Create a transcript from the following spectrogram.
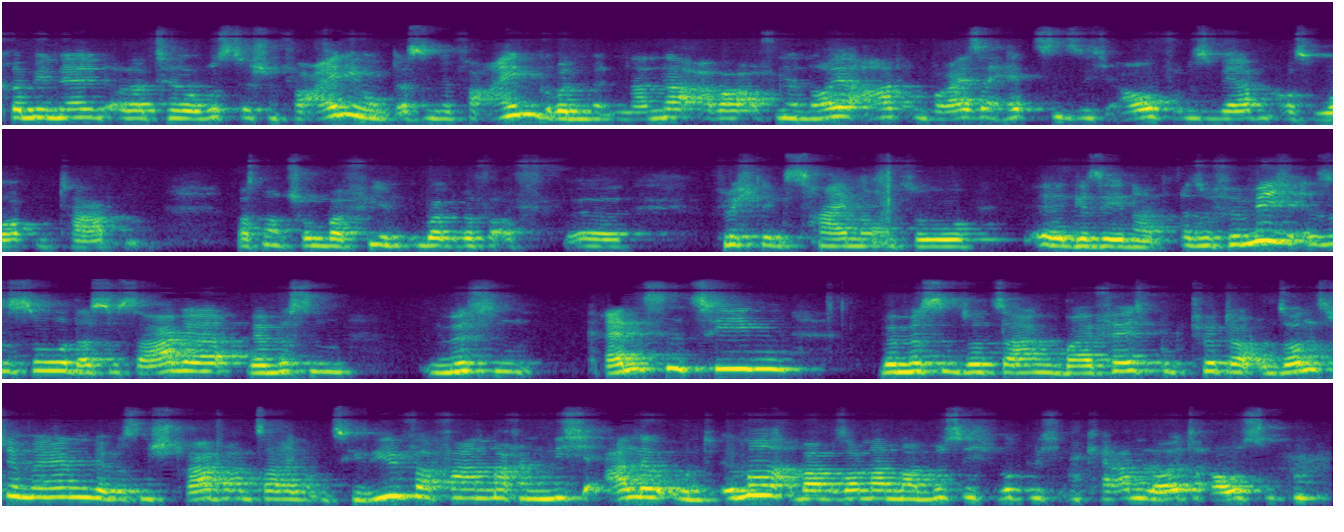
kriminellen oder terroristischen Vereinigung, dass sie eine Verein gründen miteinander, aber auf eine neue Art und Weise hetzen sich auf und es werden aus Worten Taten, was man schon bei vielen Übergriffen auf äh, Flüchtlingsheime und so äh, gesehen hat. Also für mich ist es so, dass ich sage, wir müssen, müssen Grenzen ziehen, wir müssen sozusagen bei Facebook, Twitter und sonst wie melden. Wir müssen Strafanzeigen und Zivilverfahren machen. Nicht alle und immer, aber sondern man muss sich wirklich im Kern Leute raussuchen,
